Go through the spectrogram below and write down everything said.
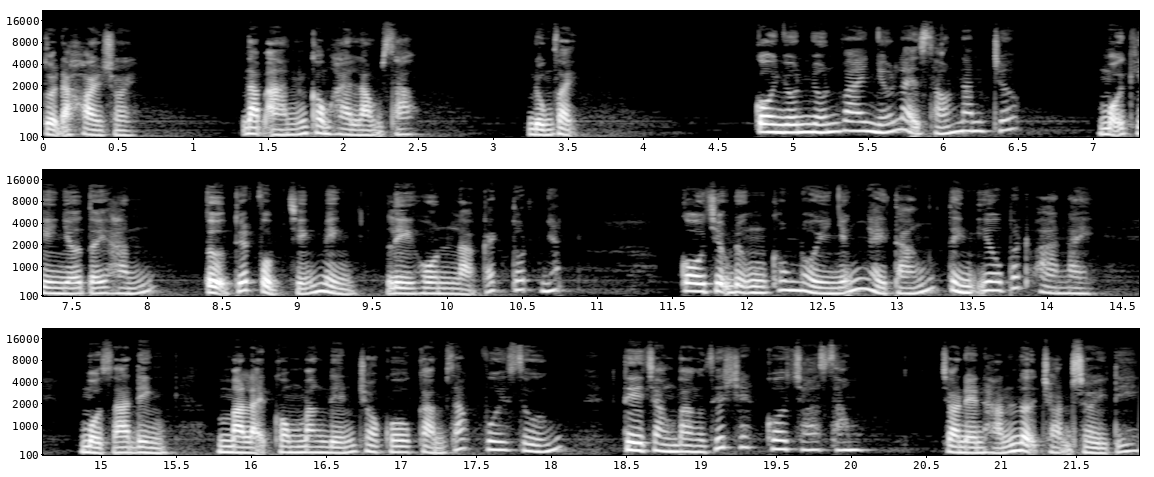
tôi đã hỏi rồi. Đáp án không hài lòng sao? Đúng vậy. Cô nhún nhún vai nhớ lại 6 năm trước. Mỗi khi nhớ tới hắn, tự thuyết phục chính mình ly hôn là cách tốt nhất. Cô chịu đựng không nổi những ngày tháng tình yêu bất hòa này. Một gia đình mà lại không mang đến cho cô cảm giác vui sướng thì chẳng bằng giết chết cô cho xong. Cho nên hắn lựa chọn rời đi,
